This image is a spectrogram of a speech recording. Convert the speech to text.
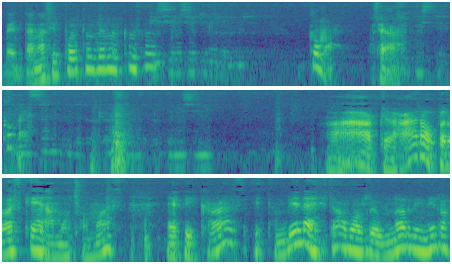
ventanas y puertas de las casas. ¿Cómo? O sea, ¿cómo? Ah, claro, pero es que era mucho más eficaz y también necesitábamos reunir dinero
